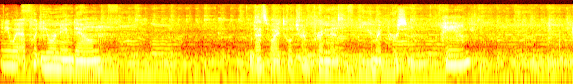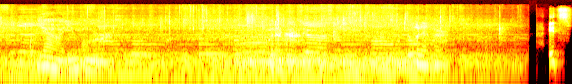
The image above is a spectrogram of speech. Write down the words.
Anyway, I put your name down. That's why I told you I'm pregnant. You're my person. I am. Yeah, you are. Whatever. Whatever. It's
